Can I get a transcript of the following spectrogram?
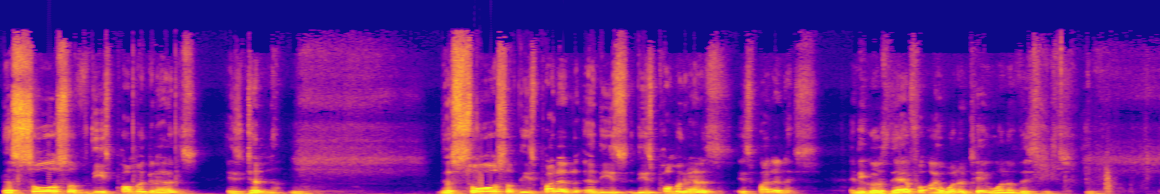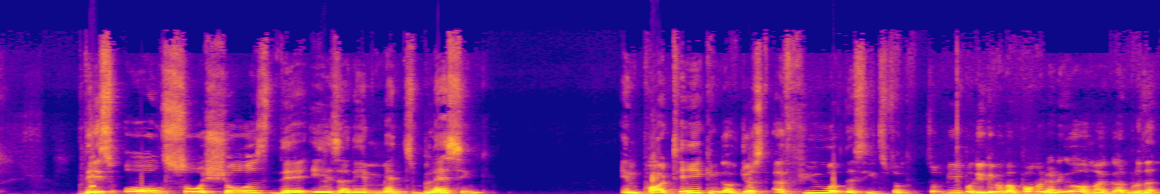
the source of these pomegranates is Jannah. The source of these, uh, these, these pomegranates is paradise. And he goes, Therefore, I want to take one of the seeds. This also shows there is an immense blessing in partaking of just a few of the seeds. Some, some people, you give them a pomegranate, go, oh my God, brother.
